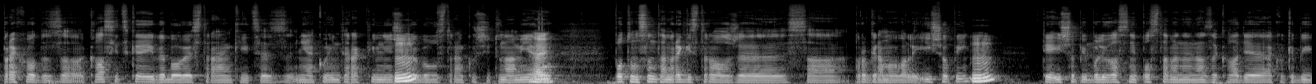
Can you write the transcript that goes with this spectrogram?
prechod z klasickej webovej stránky cez nejakú interaktívnejšiu mm-hmm. webovú stránku šitu na mieru. Hej. Potom som tam registroval, že sa programovali e-shopy. Mm-hmm. Tie e-shopy boli vlastne postavené na základe ako keby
